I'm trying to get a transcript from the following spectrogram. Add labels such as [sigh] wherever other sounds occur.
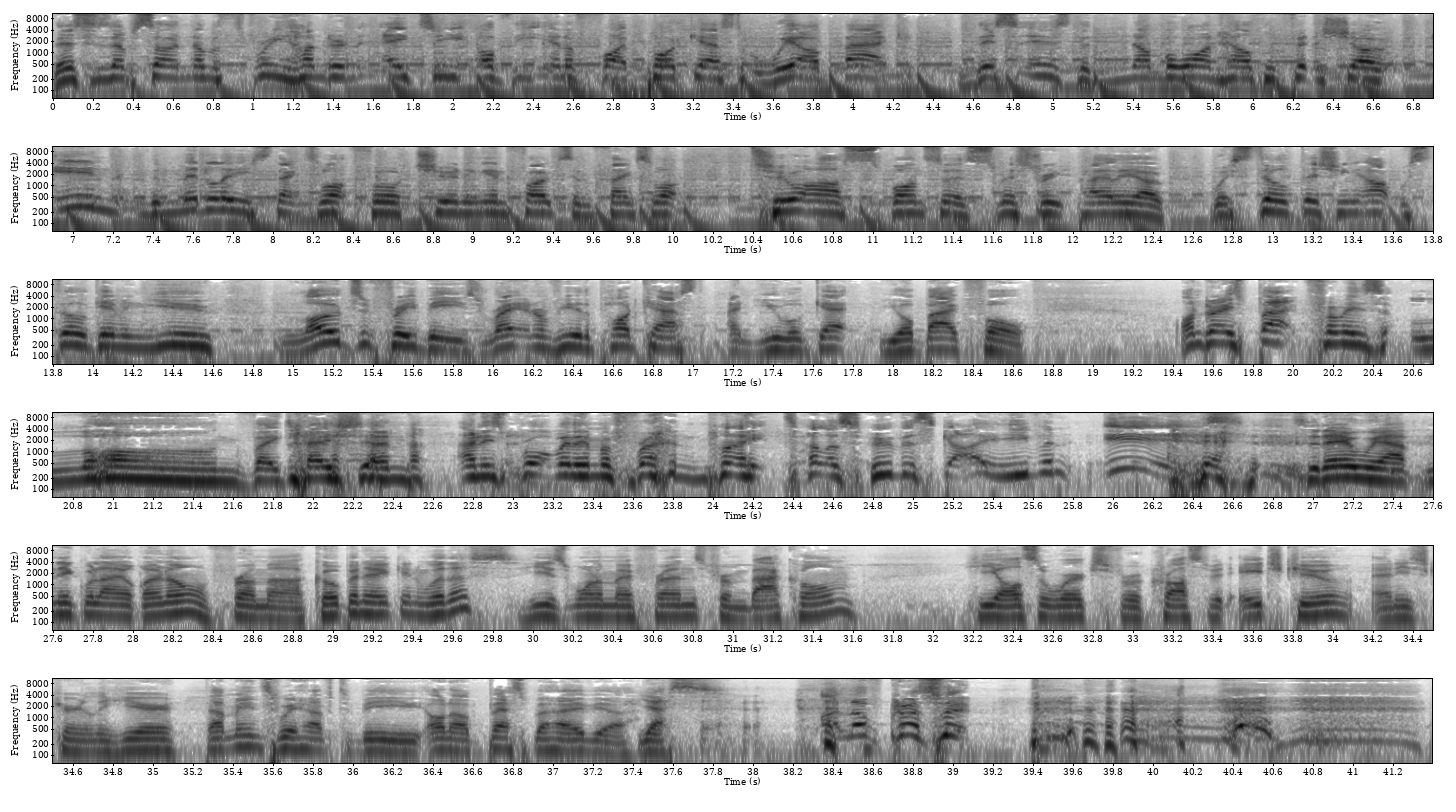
This is episode number 380 of the Inner Fight podcast. We are back. This is the number one health and fitness show in the Middle East. Thanks a lot for tuning in, folks, and thanks a lot to our sponsors, Smith Street Paleo. We're still dishing up. We're still giving you loads of freebies. Rate and review the podcast, and you will get your bag full. Andre's back from his long vacation, [laughs] and he's brought with him a friend. Mate, tell us who this guy even is. [laughs] Today we have Nikolaj Rønnow from uh, Copenhagen with us. He's one of my friends from back home. He also works for CrossFit HQ, and he's currently here. That means we have to be on our best behavior. Yes, [laughs] I love CrossFit.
